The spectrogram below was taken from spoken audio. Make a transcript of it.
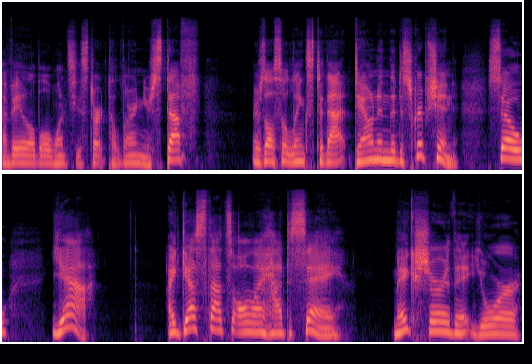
available once you start to learn your stuff. There's also links to that down in the description. So yeah, I guess that's all I had to say make sure that your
